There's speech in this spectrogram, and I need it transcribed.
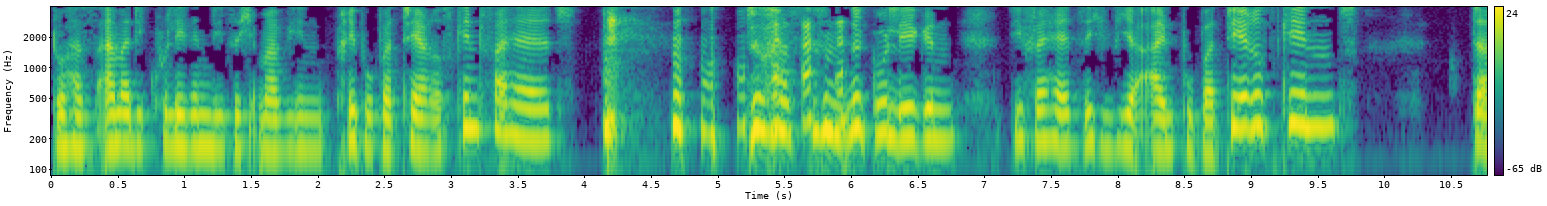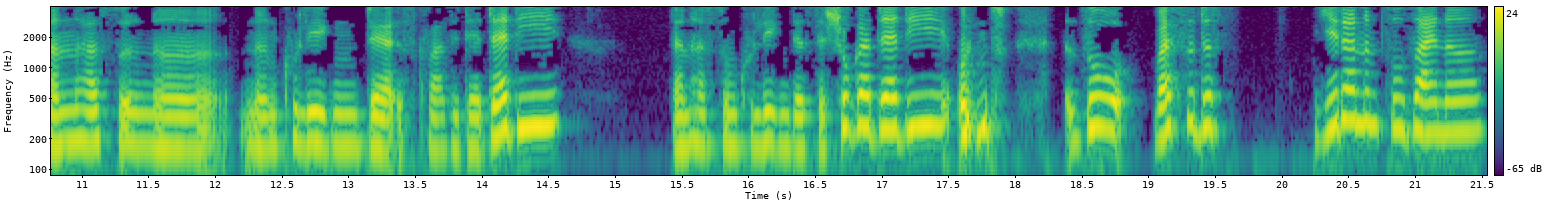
Du hast einmal die Kollegin, die sich immer wie ein präpubertäres Kind verhält. Du hast eine Kollegin, die verhält sich wie ein pubertäres Kind. Dann hast du eine, einen Kollegen, der ist quasi der Daddy. Dann hast du einen Kollegen, der ist der Sugar Daddy. Und so, weißt du, dass jeder nimmt so seine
